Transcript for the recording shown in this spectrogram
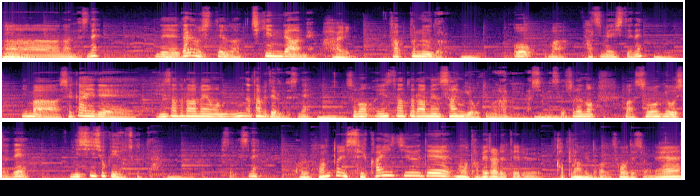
うんあーなんですね。で、誰でも知ってるのはチキンラーメン、はい。カップヌードルうんを、まあ、発明してね、うん今、世界でインスタントラーメンをみんな食べてるんですね。うんそのインスタントラーメン産業というのがあるらしいんですけど、それの、まあ、創業者で、日清食品を作った人ですね。これ本当に世界中でもう食べられているカップラーメンとかそうですよね。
